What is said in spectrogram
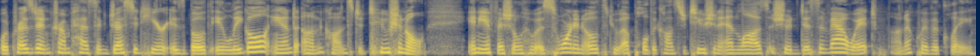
what President Trump has suggested here is both illegal and unconstitutional. Any official who has sworn an oath to uphold the Constitution and laws should disavow it unequivocally.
